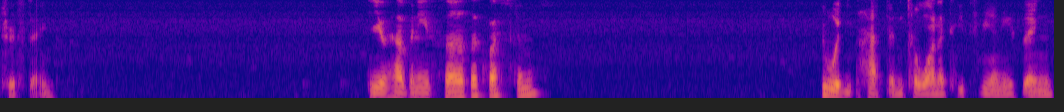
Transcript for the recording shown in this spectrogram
Interesting. Do you have any further questions? You wouldn't happen to want to teach me anything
